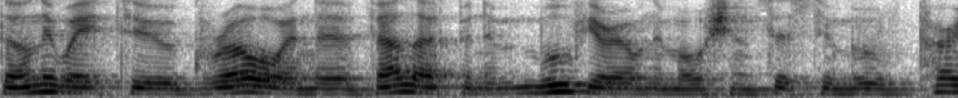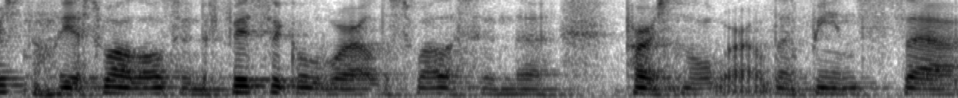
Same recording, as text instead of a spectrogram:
the only way to grow and develop and move your own emotions is to move personally as well, also in the physical world as well as in the personal world. That means, uh,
